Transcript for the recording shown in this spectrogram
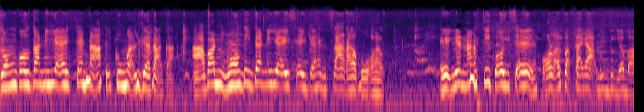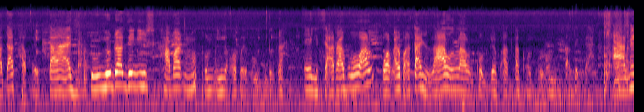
জঙ্গলটা নিয়ে এসে নাতি কুমালকে রাখা আবার নদীটা নিয়ে এসে দেখেন চারা বোয়াল এই যে নাতি কইছে কলা পাতায় আলু দিয়ে বাজা খাবে। তাই দুইটা জিনিস খাবার মতনই হবে, বন্ধুরা। এই চারা বোয়াল কলা পাতায় লাল লাল করে বাজা করব লঙ্কা আগে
